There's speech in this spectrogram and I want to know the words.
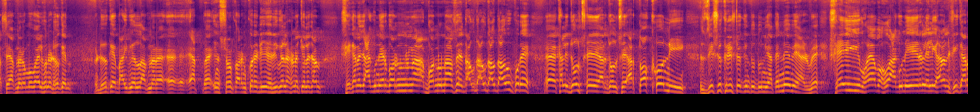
আছে। আপনারা মোবাইল ফোনে ঢোকেন। ঢুকে বাইবেল আপনারা অ্যাপ ইনস্টল করেন, করে রিভেলেশনে চলে যান। সেখানে যে আগুনের বর্ণনা বর্ণনা আছে, দাউ দাউ দাউ দাউ করে খালি জ্বলছে আর জ্বলছে। আর তখনই যীশু খ্রিস্ট কিন্তু দুনিয়াতে নেমে আসবে। সেই ভয়াবহ আগুনের লেলিহান শিকার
